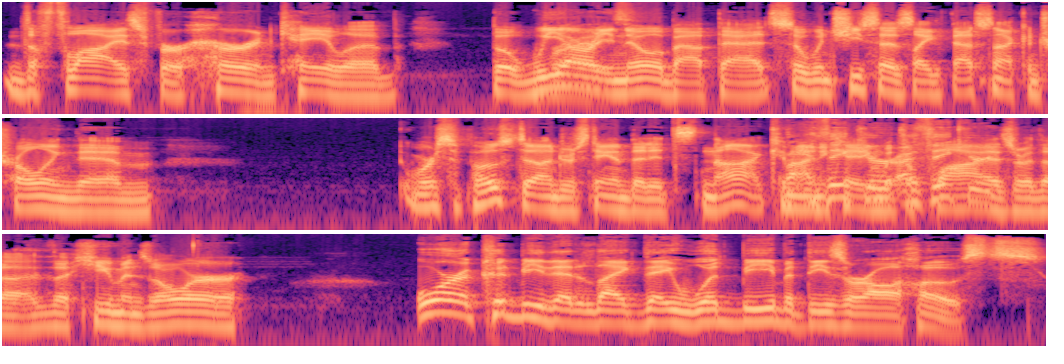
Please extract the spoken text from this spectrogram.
the flies for her and Caleb, but we Right. already know about that. So when she says like that's not controlling them, we're supposed to understand that it's not communicating with the flies or the the humans or Or it could be that like they would be, but these are all hosts,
